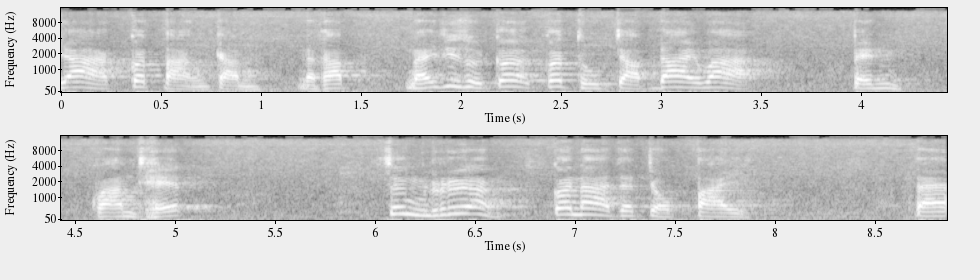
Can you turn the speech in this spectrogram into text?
หญ้าก็ต่างกันนะครับในที่สุดก็ก็ถูกจับได้ว่าเป็นความเท็จ ซึ่งเรื่องก็น่าจะจบไป แต่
